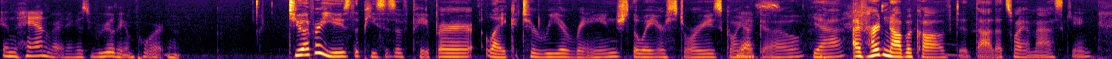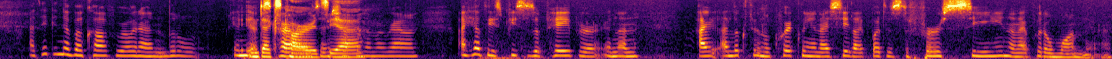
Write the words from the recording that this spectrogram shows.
in handwriting is really important. Do you ever use the pieces of paper like to rearrange the way your story is going Yes. to go? Yeah. I've heard Nabokov did that. That's why I'm asking. I think Nabokov wrote on little index, Index cards, cards, and yeah. shuffled them around. I have these pieces of paper, and then I, I look through them quickly, and I see like what is the first scene, and I put a one there,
